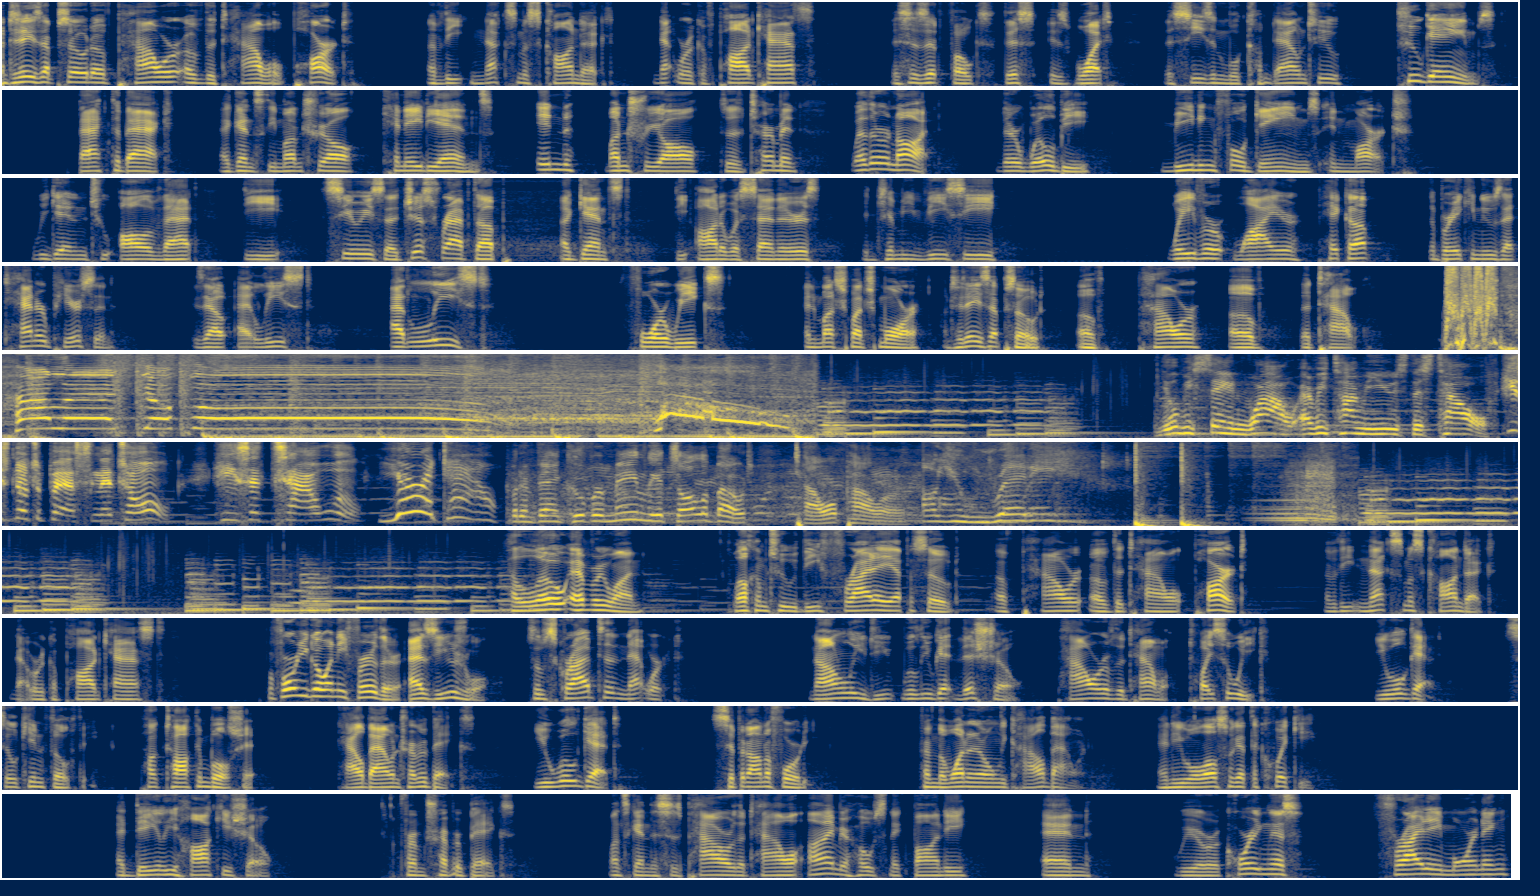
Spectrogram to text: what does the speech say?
On today's episode of Power of the Towel, part of the Next Misconduct network of podcasts, this is it, folks. This is what the season will come down to. Two games back to back against the Montreal Canadiens in Montreal to determine whether or not there will be meaningful games in March. We get into all of that. The series that just wrapped up against the Ottawa Senators, the Jimmy Vesey waiver wire pickup, the breaking news that Tanner Pearson is out at least at least 4 weeks and much much more on today's episode of Power of the Towel. You'll be saying wow every time you use this towel. He's not a person at all. He's a towel. You're a towel. But in Vancouver, mainly it's all about towel power. Are you ready? Hello, everyone. Welcome to the Friday episode of Power of the Towel, part of the Next Misconduct network of podcasts. Before you go any further, as usual, subscribe to the network. Not only do you, will you get this show, Power of the Towel, twice a week, you will get Silky and Filthy, Puck Talk and Bullshit, Kyle Bowen and Trevor Beggs. You will get Sip It on a 40 from the one and only Kyle Bowen. And you will also get the Quickie, a daily hockey show from Trevor Beggs. Once again, this is Power of the Towel. I'm your host, Nick Bondi, and we are recording this Friday morning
